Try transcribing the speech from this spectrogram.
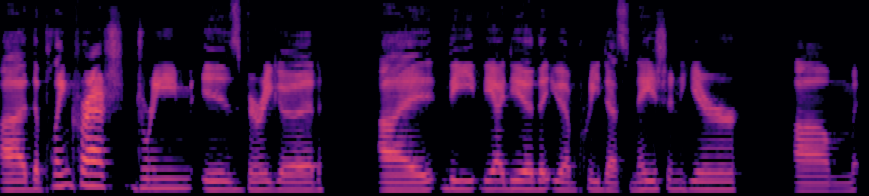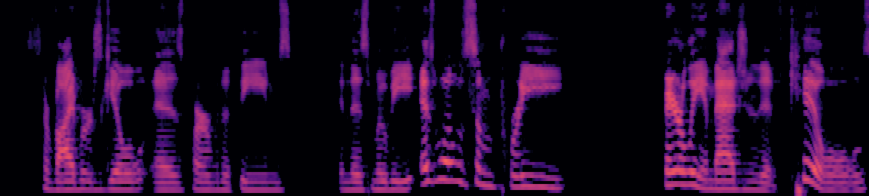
Uh, the plane crash dream is very good. Uh, the the idea that you have predestination here, um, survivor's guilt as part of the themes in this movie, as well as some pretty fairly imaginative kills.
